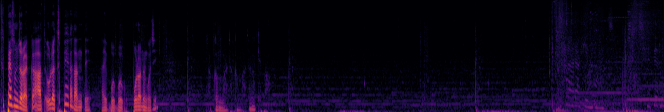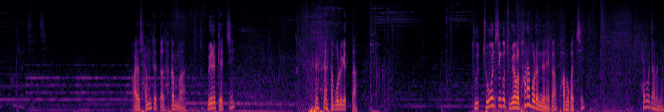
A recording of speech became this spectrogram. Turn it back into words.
특패 손절할까? 아 원래 특패가 난데 아니 뭐, 뭐 뭐라는 거지? 잠깐만 잠깐만 생각해봐. 아 이거 잘못했다 잠깐만 왜 이렇게 했지? 모르겠다 두, 좋은 친구 두 명을 팔아버렸네 내가. 바보같이. 해보자 그냥.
